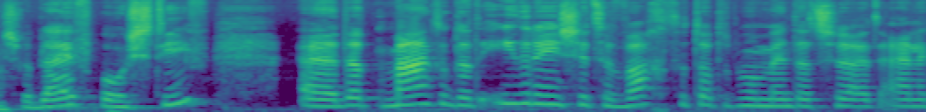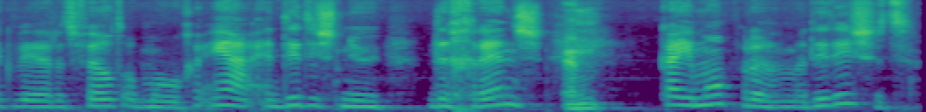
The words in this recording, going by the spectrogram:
Dus we blijven positief. Uh, dat maakt ook dat iedereen zit te wachten tot het moment dat ze uiteindelijk weer het veld op mogen. En ja, en dit is nu de grens. En kan je mopperen, maar dit is het.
